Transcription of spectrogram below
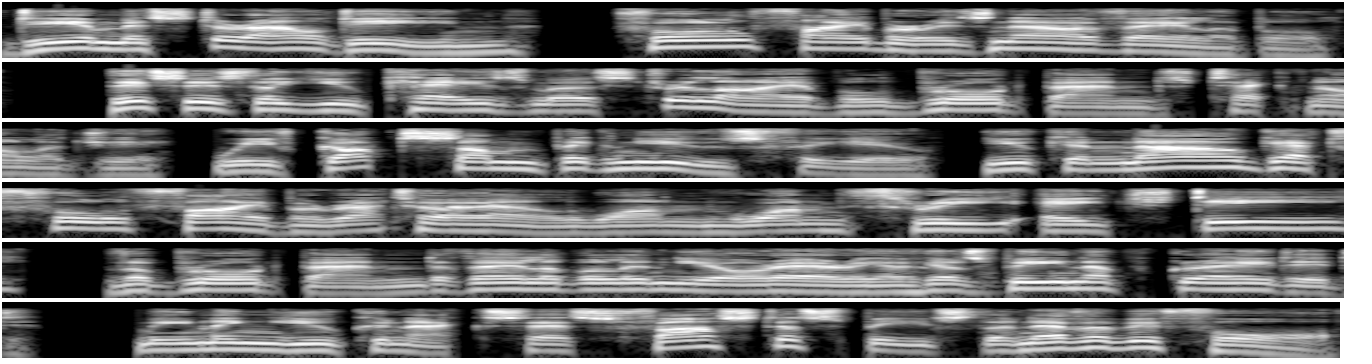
Dear Mr. Aldine, full fibre is now available. This is the UK's most reliable broadband technology. We've got some big news for you. You can now get full fibre at OL113HD. The broadband available in your area has been upgraded, meaning you can access faster speeds than ever before.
